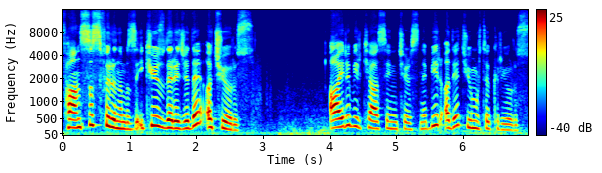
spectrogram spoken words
Fansız fırınımızı 200 derecede açıyoruz. Ayrı bir kasenin içerisine bir adet yumurta kırıyoruz.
